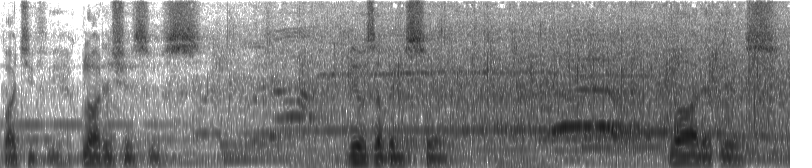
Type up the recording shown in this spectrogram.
Pode vir. Glória a Jesus. Deus abençoe. Glória a Deus.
